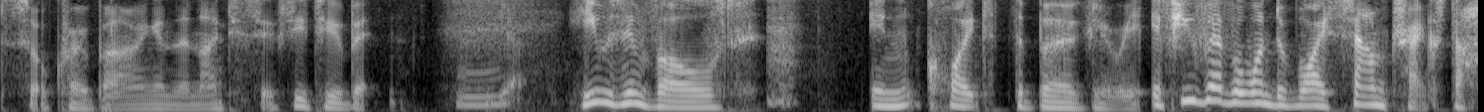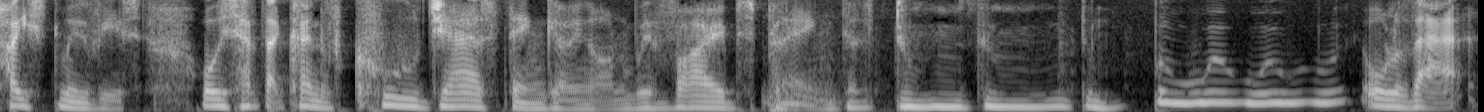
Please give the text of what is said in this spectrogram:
sort of crowbarring in the 1962 bit, Yeah. he was involved in quite the burglary. If you've ever wondered why soundtracks to heist movies always have that kind of cool jazz thing going on with vibes playing, all of that,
